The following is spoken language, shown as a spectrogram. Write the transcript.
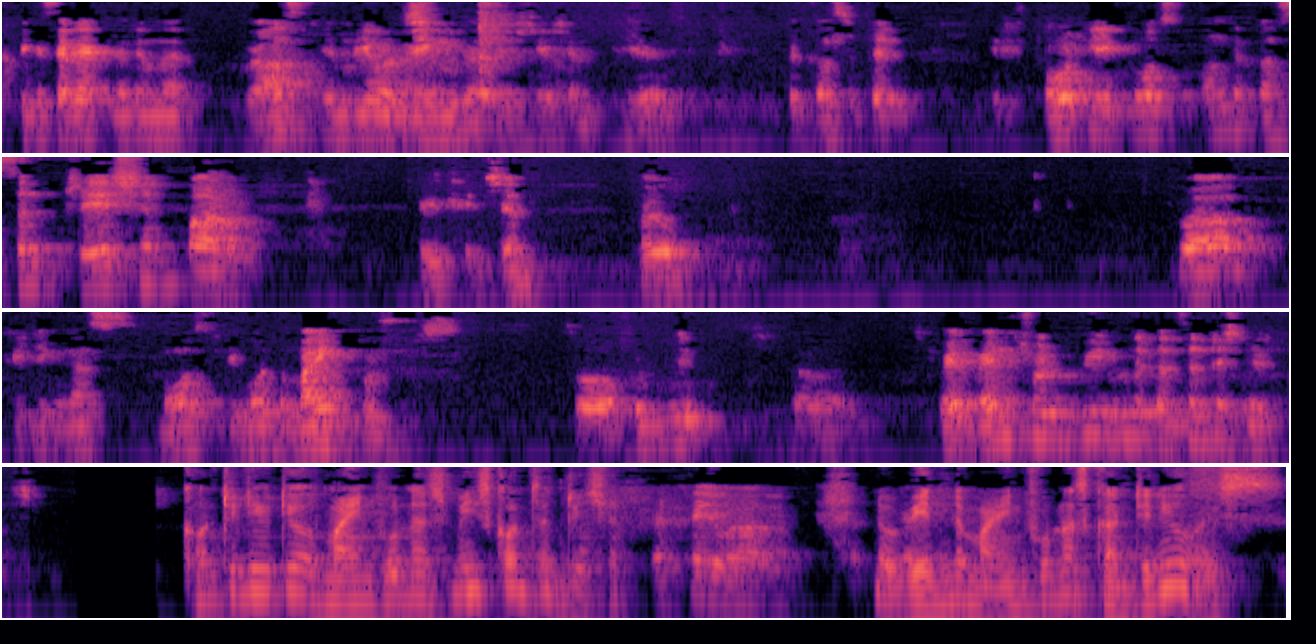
ටික සැරයක් මෙතන grasp when we were doing the registration here, the concept it totally goes on the concentration part of meditation. So, you are teaching us mostly about the mindfulness. So, could we uh, when, when should we do the concentration meditation? Continuity of mindfulness means concentration. You are. No, when the mindfulness continues,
